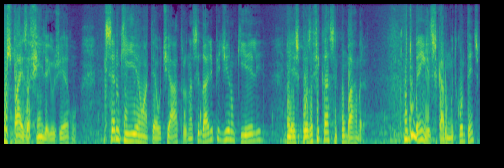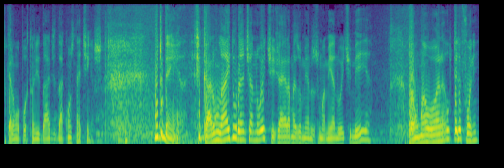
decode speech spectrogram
os pais, a filha e o genro, disseram que iam até o teatro na cidade e pediram que ele e a esposa ficassem com Bárbara. Muito bem, eles ficaram muito contentes, porque era uma oportunidade de dar com os netinhos. Muito bem, ficaram lá e durante a noite, já era mais ou menos uma meia-noite e meia, para uma hora, o telefone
